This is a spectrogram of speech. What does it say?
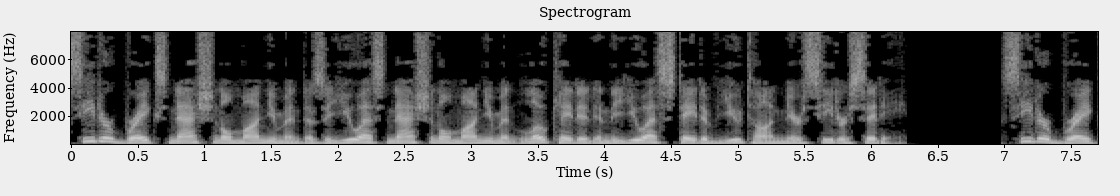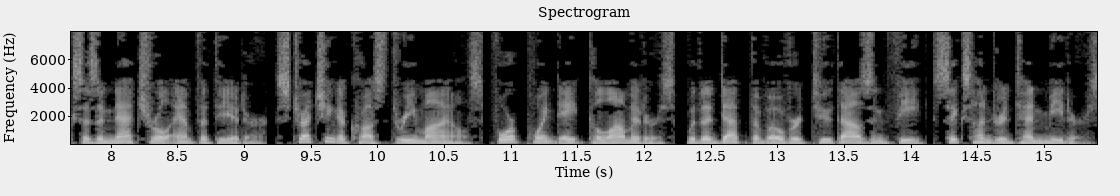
Cedar Breaks National Monument is a U.S. national monument located in the U.S. state of Utah near Cedar City. Cedar Breaks is a natural amphitheater, stretching across 3 miles kilometers, with a depth of over 2,000 feet 610 meters.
